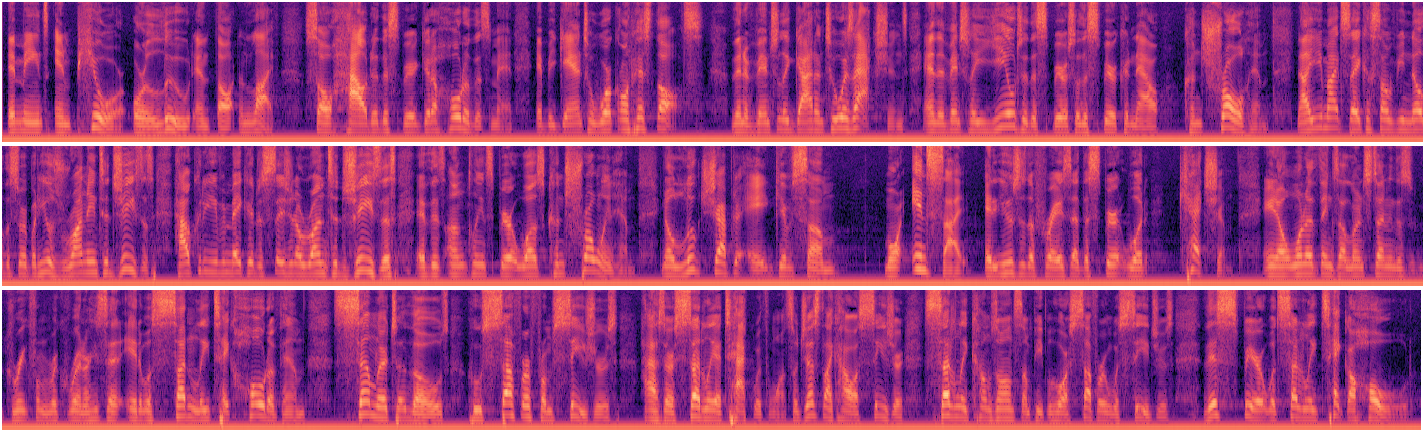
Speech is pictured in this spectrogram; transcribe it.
It means impure or lewd in thought and life. So, how did the Spirit get a hold of this man? It began to work on his thoughts then eventually got into his actions, and eventually yield to the Spirit so the Spirit could now control him. Now, you might say, because some of you know the story, but he was running to Jesus. How could he even make a decision to run to Jesus if this unclean spirit was controlling him? You know, Luke chapter 8 gives some more insight. It uses the phrase that the Spirit would catch him. You know, one of the things I learned studying this Greek from Rick Renner, he said it will suddenly take hold of him, similar to those who suffer from seizures as they're suddenly attacked with one. So, just like how a seizure suddenly comes on some people who are suffering with seizures, this spirit would suddenly take a hold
